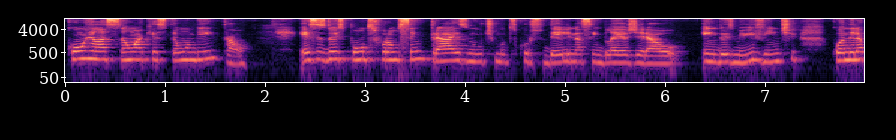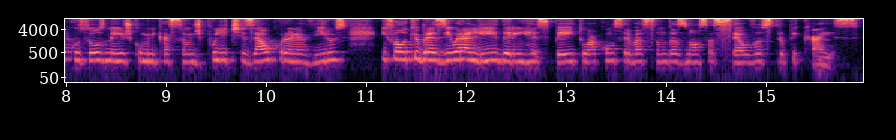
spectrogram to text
com relação à questão ambiental. Esses dois pontos foram centrais no último discurso dele na Assembleia Geral em 2020, quando ele acusou os meios de comunicação de politizar o coronavírus e falou que o Brasil era líder em respeito à conservação das nossas selvas tropicais.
